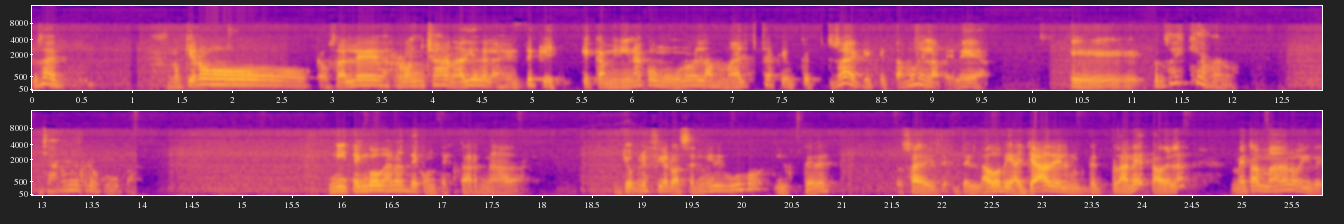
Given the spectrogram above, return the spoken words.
tú sabes, no quiero causarle ronchas a nadie de la gente que, camina con uno en las marchas, que, tú sabes, que, estamos en la pelea. pero ¿sabes qué, mano? Ya no me preocupa. Ni tengo ganas de contestar nada yo prefiero hacer mi dibujo y ustedes, o sea, del lado de allá del, planeta, ¿verdad? Metan mano y, de,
